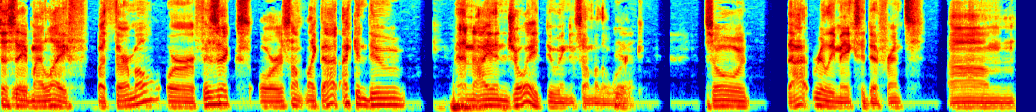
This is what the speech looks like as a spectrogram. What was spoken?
to save my life. But thermo or physics or something like that, I can do, and I enjoy doing some of the Yeah. work. So that really makes a difference. Um,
